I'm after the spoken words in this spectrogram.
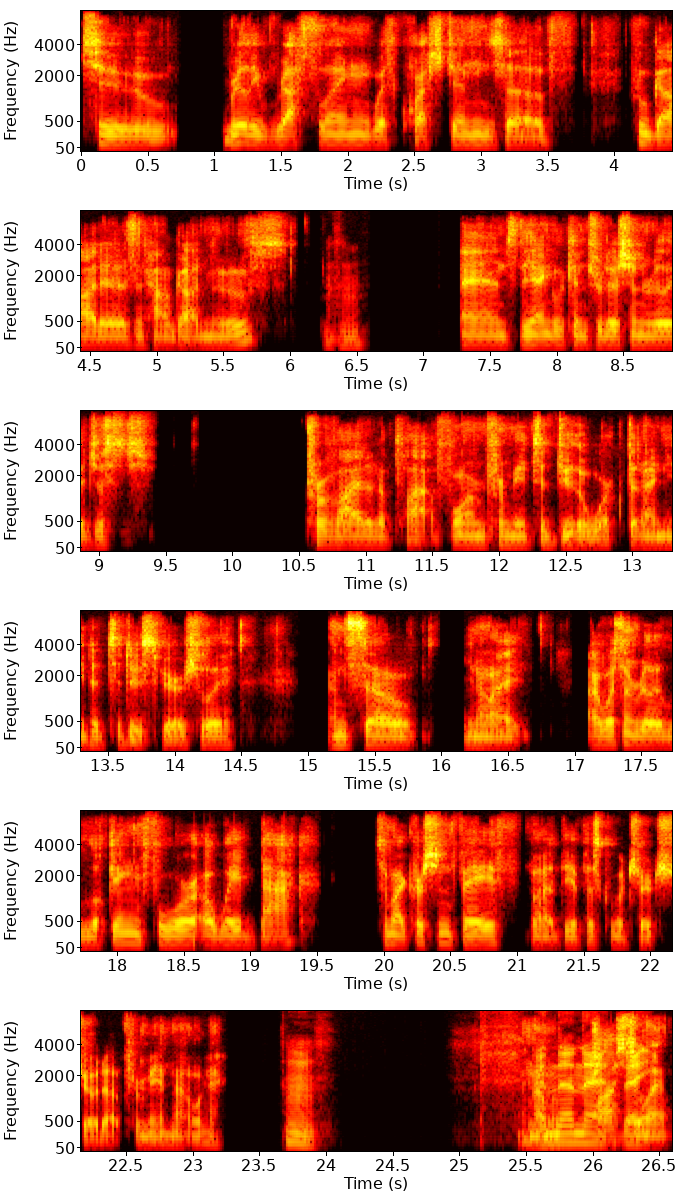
to really wrestling with questions of who God is and how God moves. Mm-hmm. And the Anglican tradition really just provided a platform for me to do the work that I needed to do spiritually. And so, you know, I I wasn't really looking for a way back to my Christian faith, but the Episcopal Church showed up for me in that way. Hmm. And, and then that, that,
